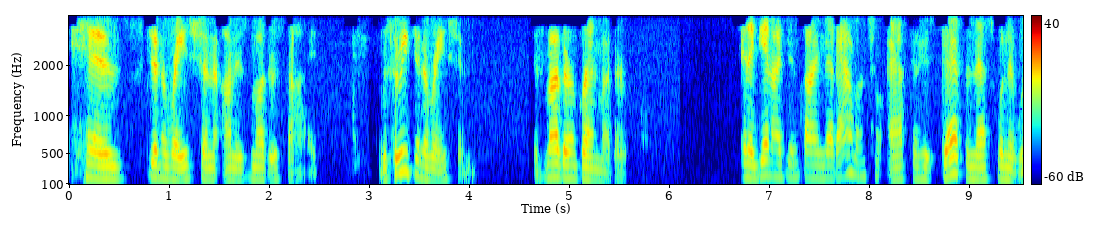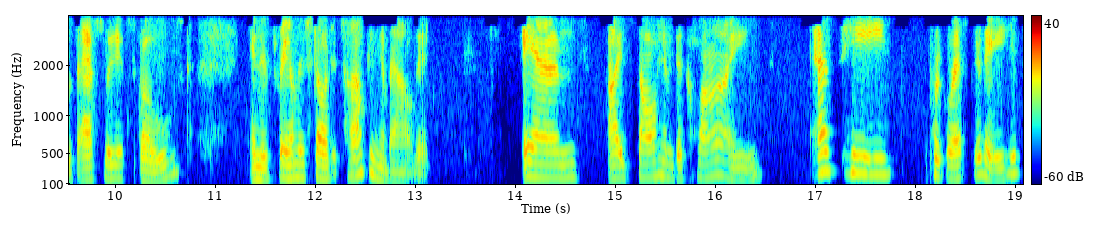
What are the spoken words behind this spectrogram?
his generation on his mother's side was three generations, his mother and grandmother. And again, I didn't find that out until after his death, and that's when it was actually exposed, and his family started talking about it. And I saw him decline as he progressed in age,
